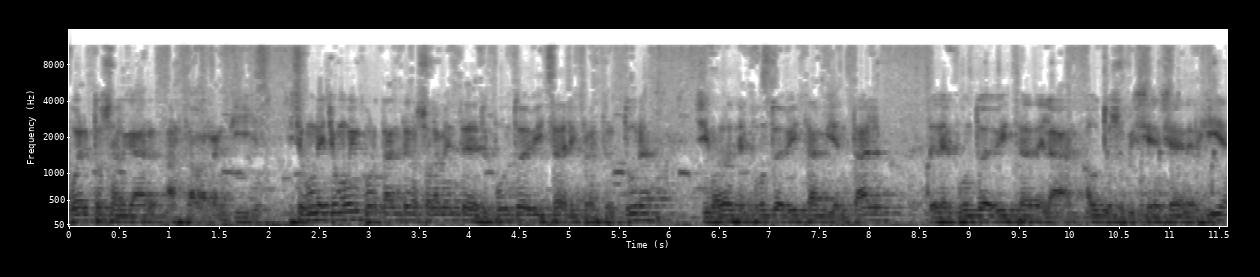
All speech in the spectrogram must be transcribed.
Puerto Salgar hasta Barranquilla. Y es un hecho muy importante no solamente desde el punto de vista de la infraestructura, sino desde el punto de vista ambiental, desde el punto de vista de la autosuficiencia de energía.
